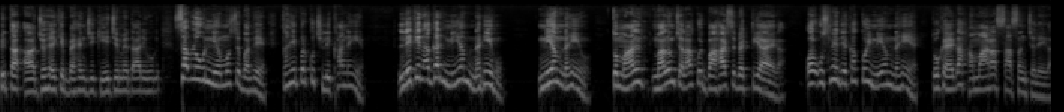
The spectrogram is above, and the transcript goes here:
पिता जो है कि बहन जी की ज़िम्मेदारी होगी। सब लोग नियमों से बंधे हैं। कहीं पर कुछ लिखा नहीं है। लेकिन अगर नियम नहीं हो, नियम नहीं हो तो मालूम चला कोई बाहर से व्यक्ति आएगा। और उसने देखा कोई नियम नहीं है तो कहेगा, हमारा शासन चलेगा।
